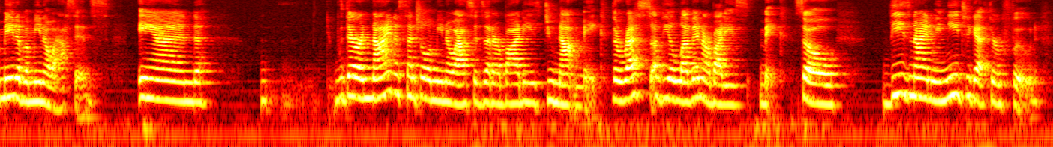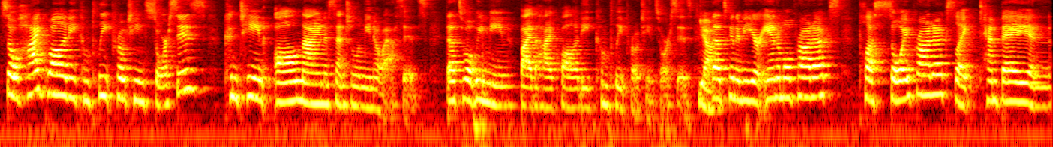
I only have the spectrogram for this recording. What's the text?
made of amino acids and there are nine essential amino acids that our bodies do not make. The rest of the 11 our bodies make. So these nine we need to get through food. So high quality complete protein sources contain all nine essential amino acids. That's what we mean by the high quality complete protein sources. Yeah. That's going to be your animal products plus soy products like tempeh and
